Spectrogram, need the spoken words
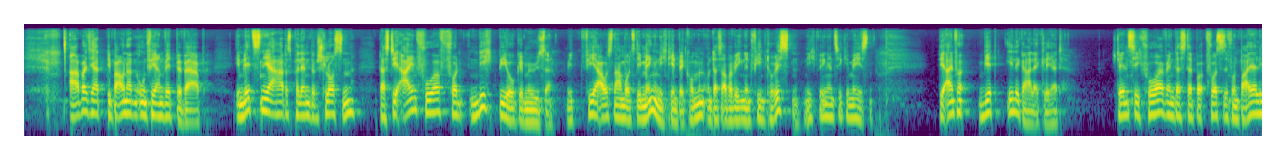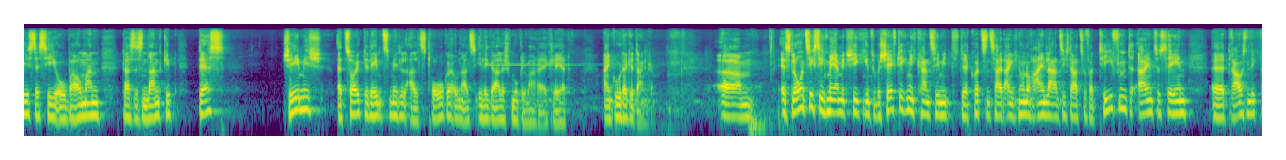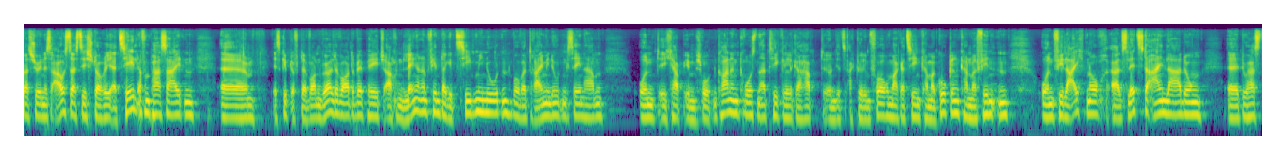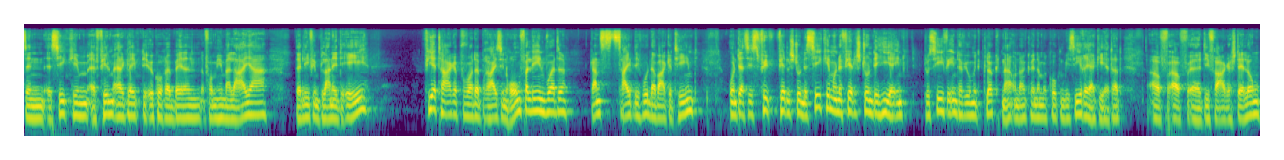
Aber hat, die Bauern hatten einen unfairen Wettbewerb. Im letzten Jahr hat das Parlament beschlossen, dass die Einfuhr von Nicht-Bio-Gemüse, mit vier Ausnahmen, wo sie die Mengen nicht hinbekommen, und das aber wegen den vielen Touristen, nicht wegen den Sikimesen, die Einfuhr wird illegal erklärt. Stellen Sie sich vor, wenn das der Vorsitzende von Bayer liest, der CEO Baumann, dass es ein Land gibt, das chemisch erzeugte Lebensmittel als Droge und als illegale Schmuggelware erklärt. Ein guter Gedanke. Ähm, es lohnt sich, sich mehr mit Skiking zu beschäftigen. Ich kann Sie mit der kurzen Zeit eigentlich nur noch einladen, sich dazu vertiefend einzusehen. Äh, draußen liegt was Schönes aus, das die Story erzählt auf ein paar Seiten. Äh, es gibt auf der One World Award Webpage auch einen längeren Film, da gibt es sieben Minuten, wo wir drei Minuten gesehen haben. Und ich habe im Roten Korn einen großen Artikel gehabt und jetzt aktuell im Forum Magazin kann man googeln, kann man finden. Und vielleicht noch als letzte Einladung, äh, du hast den Sikkim-Film erlebt, die Ökorebellen vom Himalaya. Der lief im Planet E, vier Tage bevor der Preis in Rom verliehen wurde. Ganz zeitlich wunderbar geteamt. Und das ist eine Viertelstunde Sikkim und eine Viertelstunde hier, inklusive Interview mit Glöckner. Und dann können wir gucken, wie sie reagiert hat auf, auf äh, die Fragestellung.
